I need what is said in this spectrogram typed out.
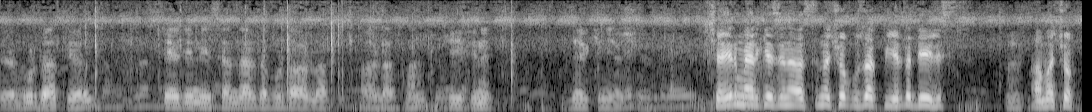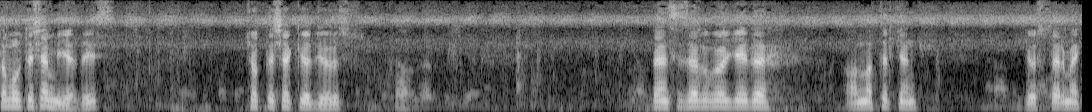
e, burada atıyorum. Sevdiğim insanları da burada ağırlat, ağırlatmanın keyfini, zevkini yaşıyorum. Şehir merkezine aslında çok uzak bir yerde değiliz. Ama çok da muhteşem bir yerdeyiz. Çok teşekkür ediyoruz. Ben size bu bölgeyi de anlatırken göstermek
